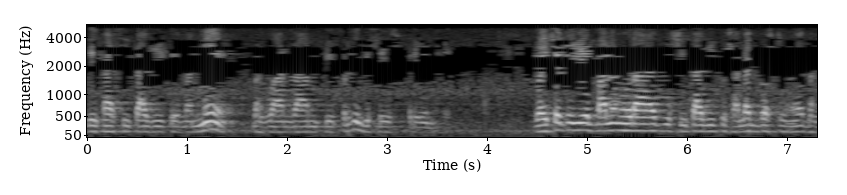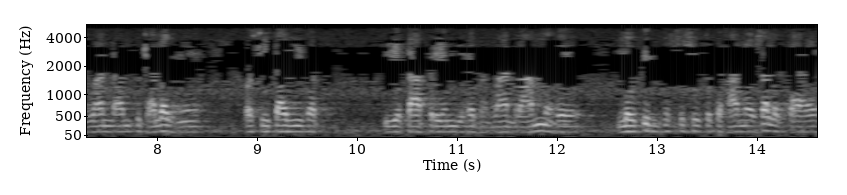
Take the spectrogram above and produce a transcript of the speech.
देखा सीता जी के मन में भगवान राम के प्रति विशेष प्रेम है। वैसे तो ये मालूम हो रहा है कि सीता जी कुछ अलग वस्तु हैं, भगवान राम कुछ अलग हैं, और सीता जी का प्रियता प्रेम जो है भगवान राम में है। लौकिक दृष्टि से तो कथा में ऐसा लगता है।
